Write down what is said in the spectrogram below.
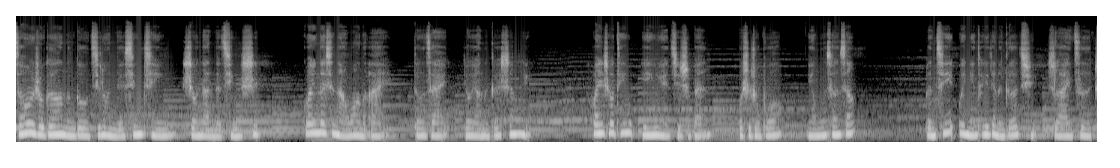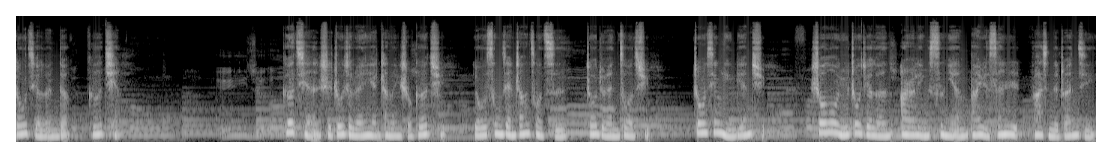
总有一首歌能够记录你的心情，收纳你的情绪。关于那些难忘的爱，都在悠扬的歌声里。欢迎收听音乐记事本，我是主播柠檬香香。本期为您推荐的歌曲是来自周杰伦的《搁浅》。《搁浅》是周杰伦演唱的一首歌曲，由宋建章作词，周杰伦作曲，钟兴民编曲。收录于周杰伦二零零四年八月三日发行的专辑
